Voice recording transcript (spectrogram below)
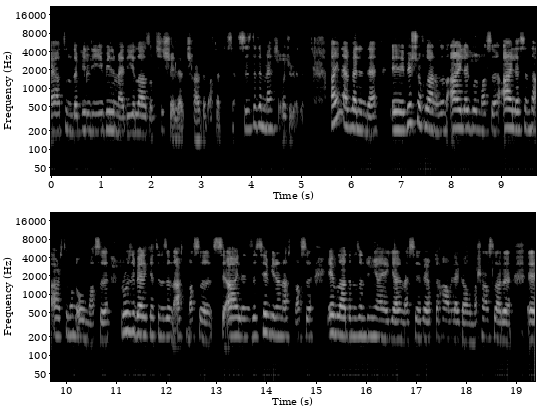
həyatında bildiyi, bilmədiyi lazımsız şeylər çıxardıb ata bilsin. Sizdə də məhz o cürədir. Ayın əvvəlində e, bir çoxlarınızın ailə qurması, ailəsində artımın olması, ruzi bərəkətinizin artması, ailənizdə sevginin artması, evladınızın dünyaya gəlməsi və yaxud da hamilə qalma şansları e,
